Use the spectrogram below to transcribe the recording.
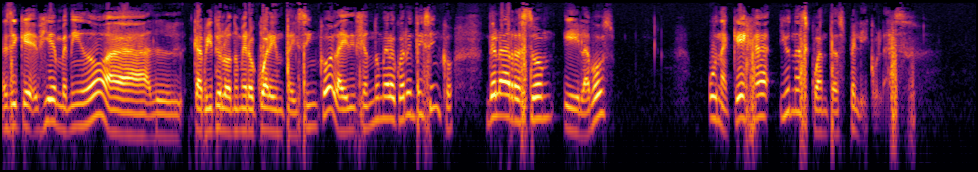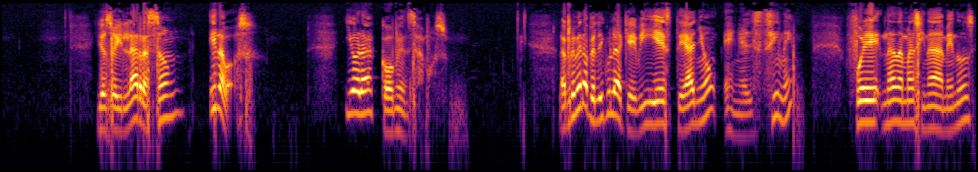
Así que bienvenido al capítulo número 45, la edición número 45 de La Razón y la Voz, una queja y unas cuantas películas. Yo soy La Razón y la Voz. Y ahora comenzamos. La primera película que vi este año en el cine fue nada más y nada menos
